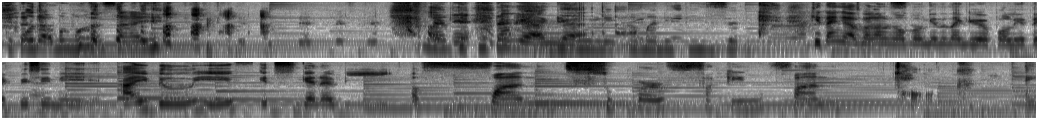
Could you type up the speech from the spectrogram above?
Kita enggak menguasai nanti Oke, kita enggak enggak dibully sama netizen kita nggak bakal ngomongin tentang geopolitik di sini. I believe it's gonna be a fun, super fucking fun talk. I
